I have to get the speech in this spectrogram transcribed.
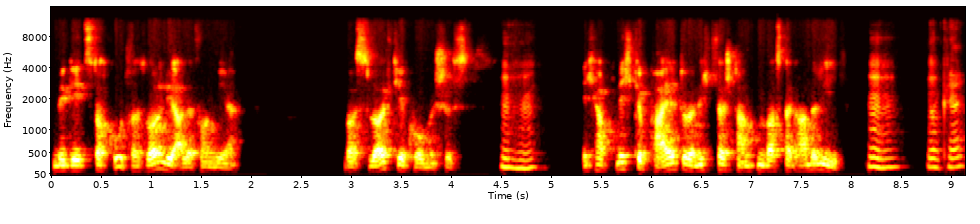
mir geht's doch gut, was wollen die alle von mir? Was läuft hier komisches? Mhm. Ich habe nicht gepeilt oder nicht verstanden, was da gerade lief. Mhm. Okay.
